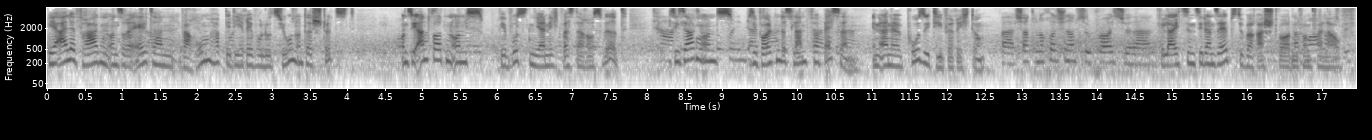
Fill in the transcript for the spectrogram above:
Wir alle fragen unsere Eltern, warum habt ihr die Revolution unterstützt? Und sie antworten uns, wir wussten ja nicht, was daraus wird. Sie sagen uns, sie wollten das Land verbessern, in eine positive Richtung. Vielleicht sind sie dann selbst überrascht worden vom Verlauf.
